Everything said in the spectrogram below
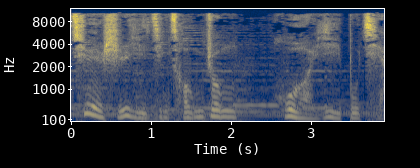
确实已经从中获益不浅。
